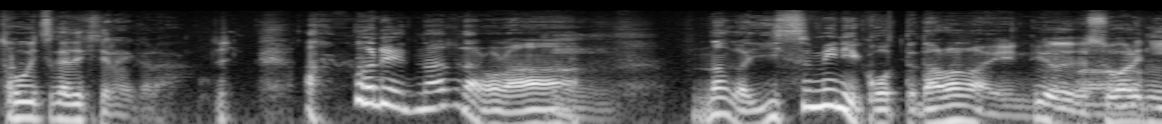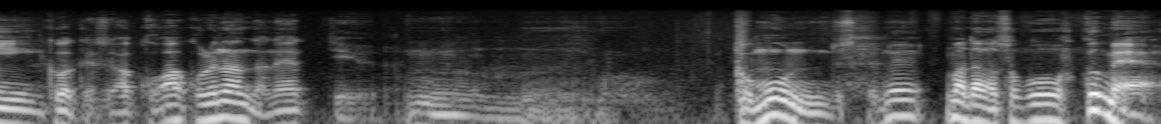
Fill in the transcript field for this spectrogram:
統一ができてないから。あんまりなんだろうな、なんか椅子見に行こうってならないいやいや座りに行くわけですよ。あこあこれなんだねっていう。と思うんですけどね。まあだからそこを含め、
